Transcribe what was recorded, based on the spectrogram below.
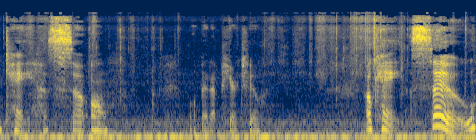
Okay, so, oh, a little bit up here too. Okay, so,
